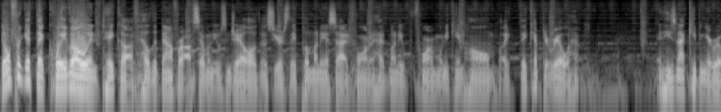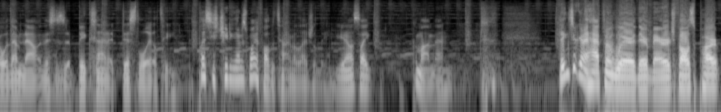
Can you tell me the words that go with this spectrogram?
don't forget that Quavo and Takeoff held it down for Offset when he was in jail all those years. They put money aside for him and had money for him when he came home. Like they kept it real with him. And he's not keeping it real with them now, and this is a big sign of disloyalty. Plus he's cheating on his wife all the time, allegedly. You know, it's like come on, man. Things are gonna happen where their marriage falls apart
